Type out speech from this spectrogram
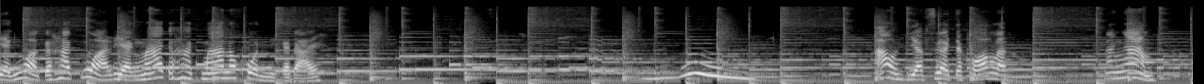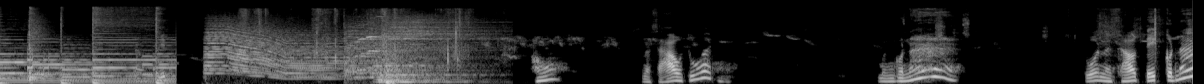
ลี้ยงงัวก็หักงัวเลี้ยงม้าก็หักม้าเนาะคนนี่ก็ได้เอ้าเหยียบเสื้อจะคล้องละนางงามเอ้าน่ะสาวตัวนี่มึงก็น่าตัวน่ะสาวเต็กก็น่า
